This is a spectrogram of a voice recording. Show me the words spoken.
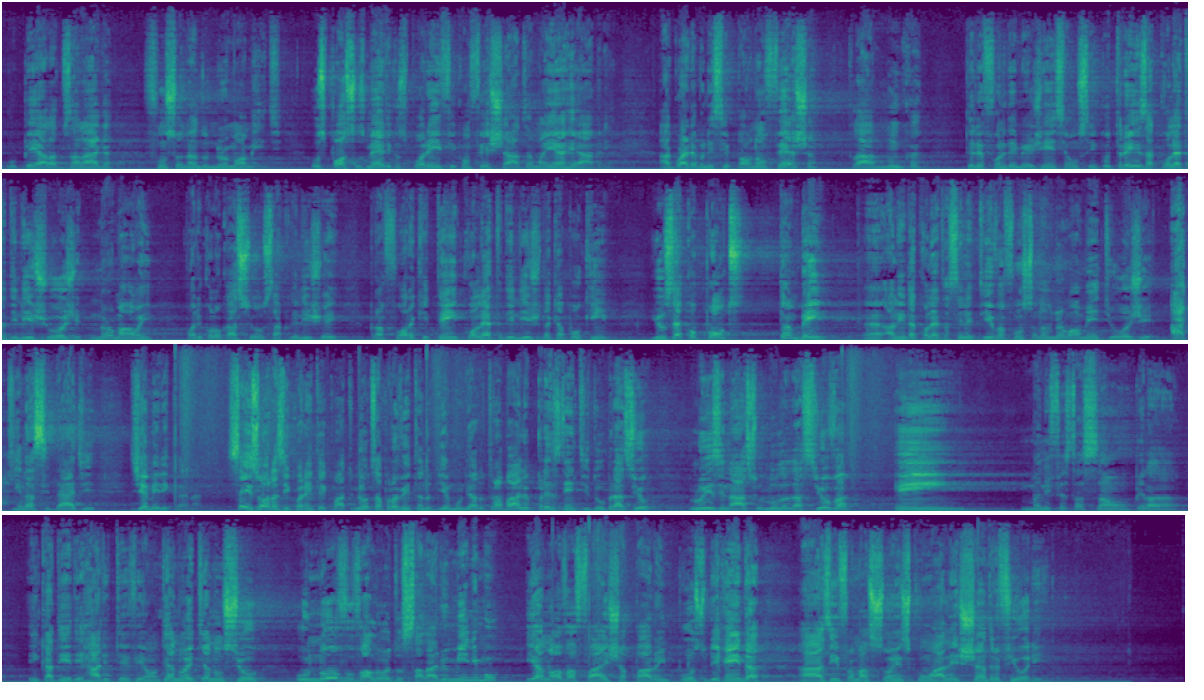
o, o do Zanaga, funcionando normalmente. Os postos médicos, porém, ficam fechados. Amanhã reabrem. A Guarda Municipal não fecha, claro, nunca. Telefone de emergência 153. A coleta de lixo hoje, normal, hein? Pode colocar seu saco de lixo aí para fora que tem coleta de lixo daqui a pouquinho. E os ecopontos também, eh, além da coleta seletiva, funcionando normalmente hoje aqui na cidade de Americana. 6 horas e 44 minutos, aproveitando o Dia Mundial do Trabalho, o presidente do Brasil, Luiz Inácio Lula da Silva, em manifestação pela em cadeia de rádio e TV ontem à noite, anunciou o novo valor do salário mínimo e a nova faixa para o imposto de renda as informações com Alexandra Fiore.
